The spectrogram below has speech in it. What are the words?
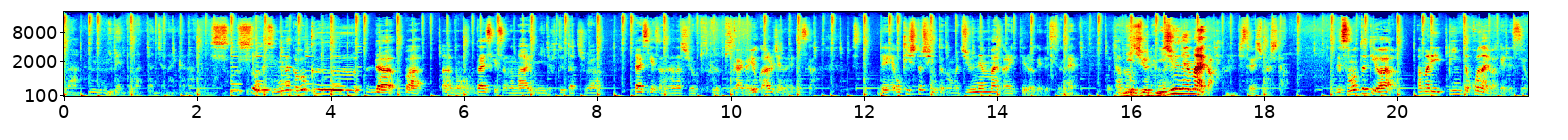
うなイベントだったんじゃないかなと思そうですね。なんか僕らはあの大輔さんの周りにいる人たちは大輔さんの話を聞く機会がよくあるじゃないですか。でオキシトシンとかも10年前から言ってるわけですよね。で多分20年前。20年前か。失礼しました。でその時はあまりピンとこないわけですよ。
